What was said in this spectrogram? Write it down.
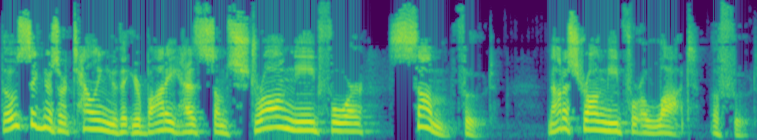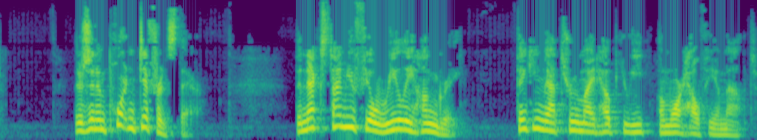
those signals are telling you that your body has some strong need for some food, not a strong need for a lot of food. There's an important difference there. The next time you feel really hungry, thinking that through might help you eat a more healthy amount.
